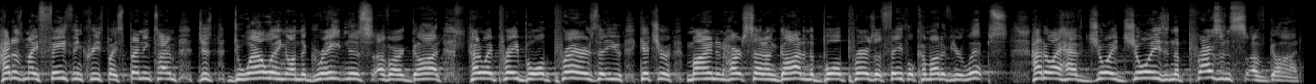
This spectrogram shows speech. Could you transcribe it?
How does my faith increase? By spending time just dwelling on the greatness of our God. How do I pray bold prayers that you get your mind and heart set on God, and the bold prayers of faith will come out of your lips? How do I have joy? Joy is in the presence of God.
